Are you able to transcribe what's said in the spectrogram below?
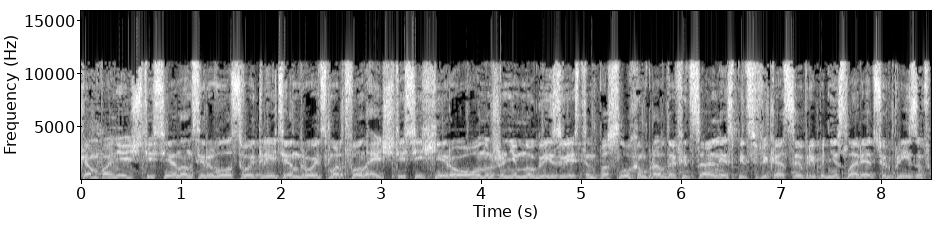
Компания HTC анонсировала свой третий Android-смартфон HTC Hero. Он уже немного известен по слухам, правда официальная спецификация преподнесла ряд сюрпризов.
